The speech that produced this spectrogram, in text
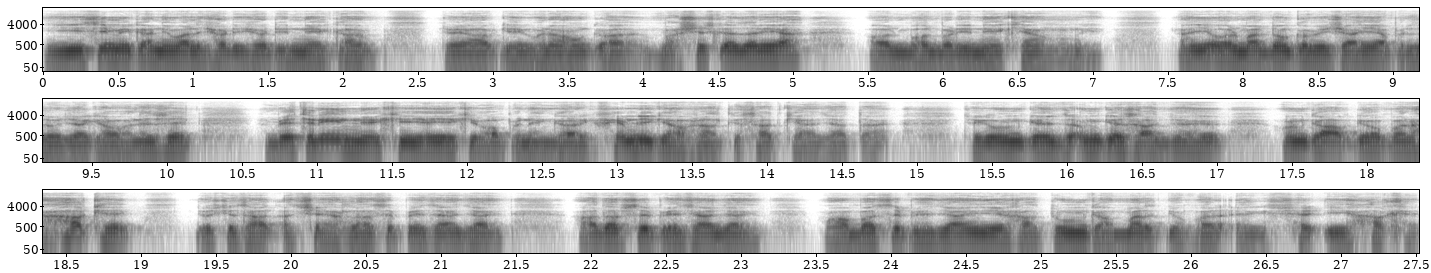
یہ اسی میں کرنے والے چھوٹی چھوٹی نیک کام جو ہے آپ کے گناہوں کا بخشش کا ذریعہ اور بہت بڑی نیکیاں ہوں گی۔ ہاں جی اور مردوں کو بھی چاہیے اپنے زوجہ کے حوالے سے۔ بہترین نیکی یہی ہے کہ وہ اپنے گھر کی فیملی کے افراد کے ساتھ کیا جاتا ہے۔ کیونکہ ان کے ان کے ساتھ جو ہے، ان کا آپ کے اوپر حق ہے جو اس کے ساتھ اچھے اخلاق سے پیش آ جائیں ادب سے پیش آ جائیں محبت سے پیش جائیں یہ خاتون کا مرد کے اوپر ایک شرعی حق ہے۔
